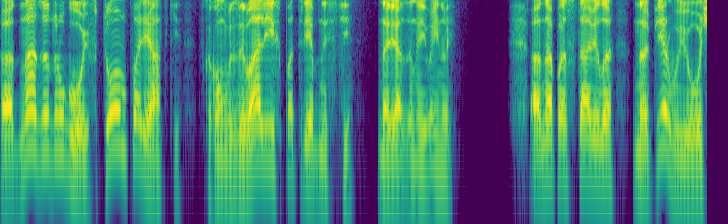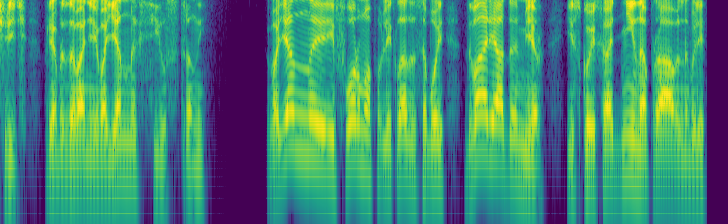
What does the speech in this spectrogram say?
одна за другой в том порядке, в каком вызывали их потребности, навязанные войной. Она поставила на первую очередь преобразование военных сил страны. Военная реформа повлекла за собой два ряда мер, из коих одни направлены были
